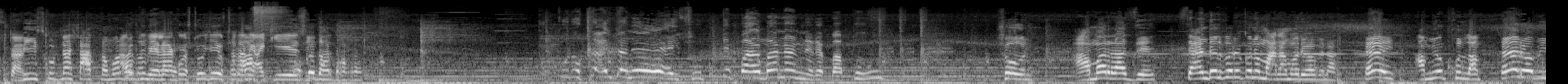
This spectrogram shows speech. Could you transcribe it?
উস্তাদ। বিস্কুট না সাত নম্বর মেলা কষ্ট হয়েছে উস্তাদ আমি ধর ধর। কোনো কায়দা নেই ছুটতে পারবা না রে বাপু। শোন আমার রাজ্যে স্যান্ডেল পরে কোনো মারামারি হবে না। এই আমিও খুললাম। এই রবি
